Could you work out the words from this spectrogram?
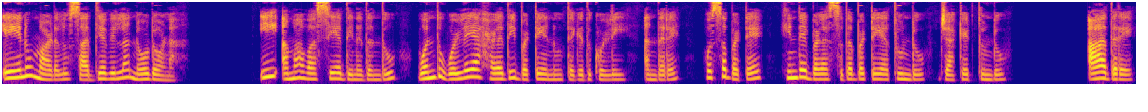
ಏನೂ ಮಾಡಲು ಸಾಧ್ಯವಿಲ್ಲ ನೋಡೋಣ. ಈ ಅಮಾವಾಸ್ಯೆಯ ದಿನದಂದು ಒಂದು ಒಳ್ಳೆಯ ಹಳದಿ ಬಟ್ಟೆಯನ್ನು ತೆಗೆದುಕೊಳ್ಳಿ, ಅಂದರೆ ಹೊಸ ಬಟ್ಟೆ, ಹಿಂದೆ ಬಳಸದ ಬಟ್ಟೆಯ ತುಂಡು, ಜಾಕೆಟ್ ತುಂಡು. ಆದರೆ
